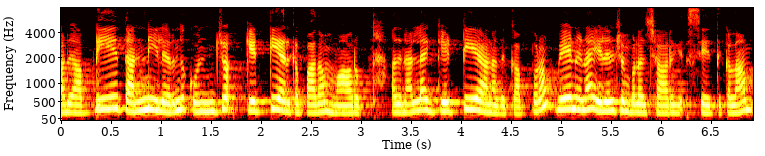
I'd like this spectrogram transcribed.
அது அப்படியே தண்ணியிலேருந்து கொஞ்சம் கெட்டியாக இருக்க பதம் மாறும். அது நல்லா கெட்டியானதுக்கப்புறம் வேணும்னா எலுமிச்சம்பழம் சாறு சேர்த்துக்கலாம்.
